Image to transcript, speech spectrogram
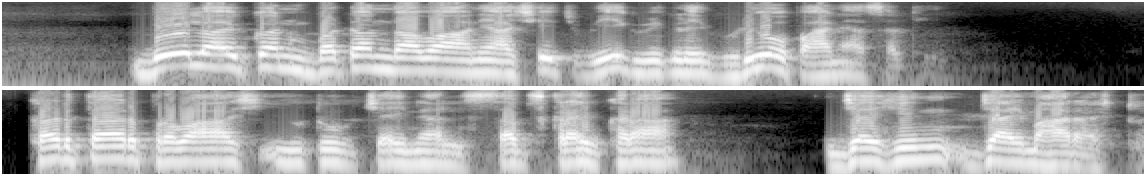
बेल आयकॉन बटन दाबा आणि असेच वेगवेगळे व्हिडिओ पाहण्यासाठी. खडतर प्रवास यूट्यूब चॅनल सबस्क्राईब करा. जय हिंद जय महाराष्ट्र.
